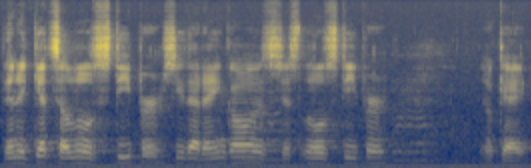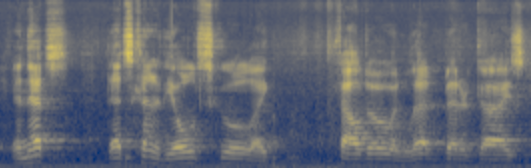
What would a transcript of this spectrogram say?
then it gets a little steeper. See that angle It's just a little steeper. Okay, and that's that's kind of the old school like Faldo and Leadbetter guys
